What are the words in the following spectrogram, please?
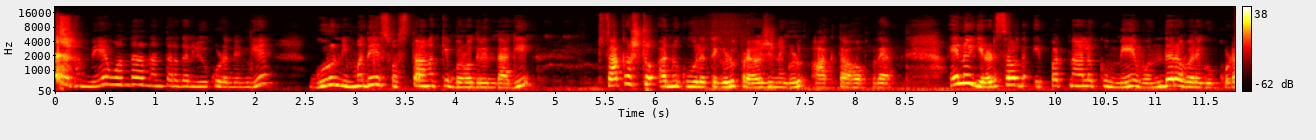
ಮೇ ಒಂದರ ನಂತರದಲ್ಲಿಯೂ ಕೂಡ ನಿಮಗೆ ಗುರು ನಿಮ್ಮದೇ ಸ್ವಸ್ಥಾನಕ್ಕೆ ಬರೋದ್ರಿಂದಾಗಿ ಸಾಕಷ್ಟು ಅನುಕೂಲತೆಗಳು, ಪ್ರಯೋಜನಗಳು ಆಗ್ತಾ ಹೋಗ್ತದೆ. ಏನು ಎರಡ್ ಸಾವಿರದ ಇಪ್ಪತ್ನಾಲ್ಕು ಮೇ ಒಂದರವರೆಗೂ ಕೂಡ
